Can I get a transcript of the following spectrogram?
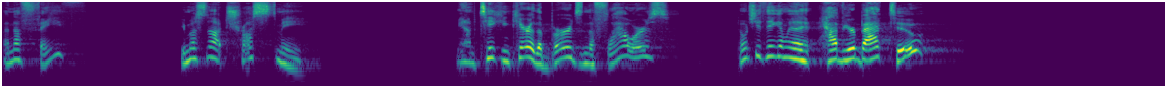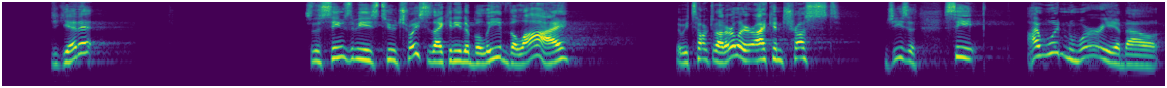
enough faith. You must not trust me. I mean, I'm taking care of the birds and the flowers. Don't you think I'm going to have your back too? Do you get it? So there seems to be these two choices. I can either believe the lie that we talked about earlier, or I can trust Jesus. See, I wouldn't worry about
